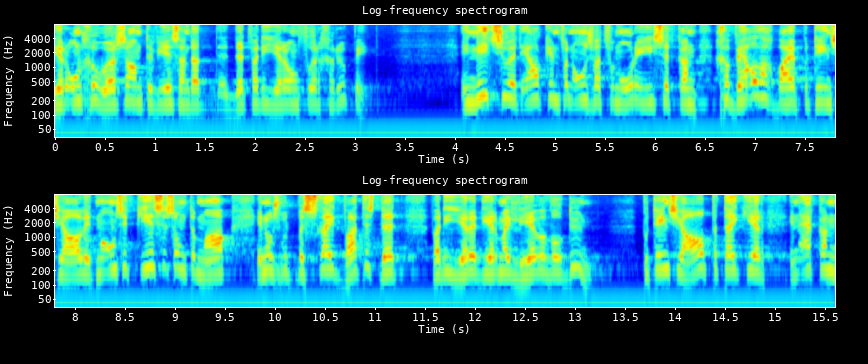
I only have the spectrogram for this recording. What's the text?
deur ongehoorsaam te wees aan dat dit wat die Here hom voorgeroep het. En net so het elkeen van ons wat vanmôre hier sit kan geweldig baie potensiaal het, maar ons het keuses om te maak en ons moet besluit wat is dit wat die Here deur my lewe wil doen. Potensiaal partykeer en ek kan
